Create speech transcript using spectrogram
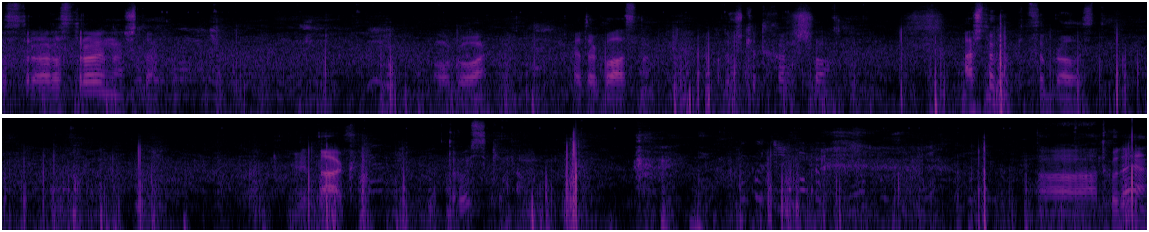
расстро- расстроена, что? Ого, это классно. Подружки, это хорошо. А что купить собралась-то? Или так? Трусики там? А, откуда я?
